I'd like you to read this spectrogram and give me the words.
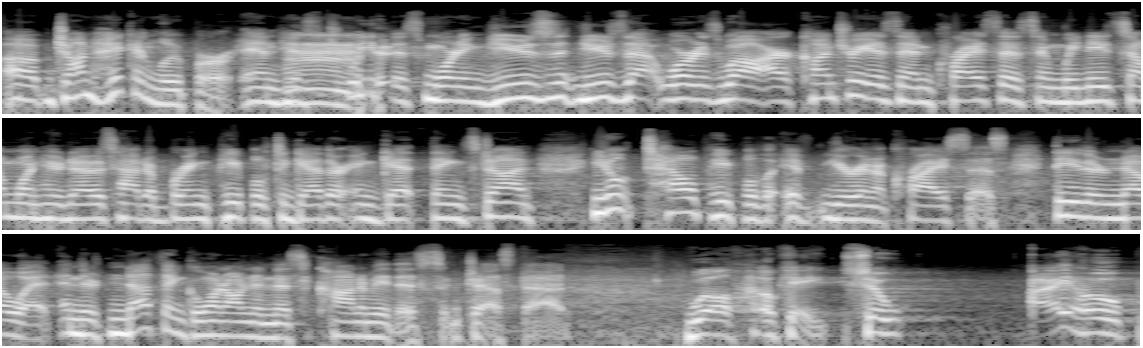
uh, John Hickenlooper, in his mm. tweet this morning, used, used that word as well. Our country is in crisis, and we need someone who knows how to bring people together and get things done. You don't tell people that if you're in a crisis, they either know it, and there's nothing going on in this economy that suggests that. Well, okay, so I hope,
